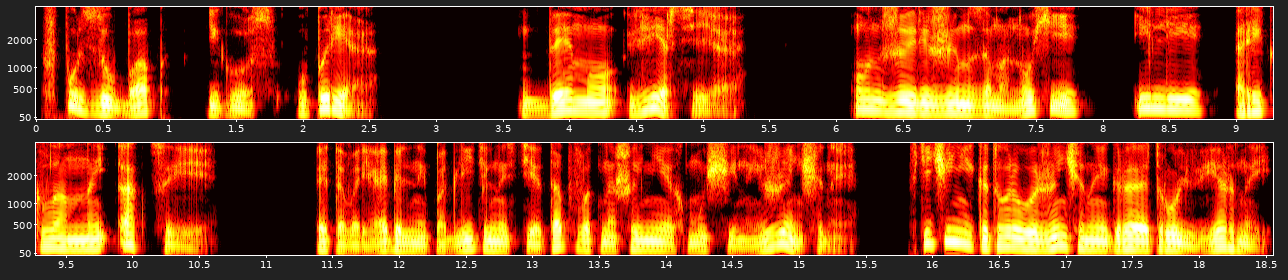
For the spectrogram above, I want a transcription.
в пользу баб и госупыря. Демо-версия, он же режим заманухи или рекламной акции. Это вариабельный по длительности этап в отношениях мужчины и женщины, в течение которого женщина играет роль верной,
